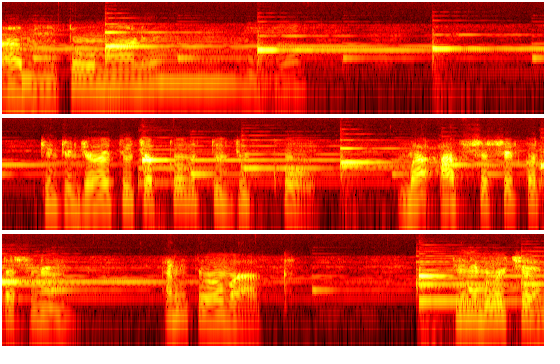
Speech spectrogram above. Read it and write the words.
আমি তো মানুষ কিন্তু জয়তী চক্রবর্তীর দুঃখ বা আফসোসের কথা শুনে আমি তো অবাক তিনি বলছেন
